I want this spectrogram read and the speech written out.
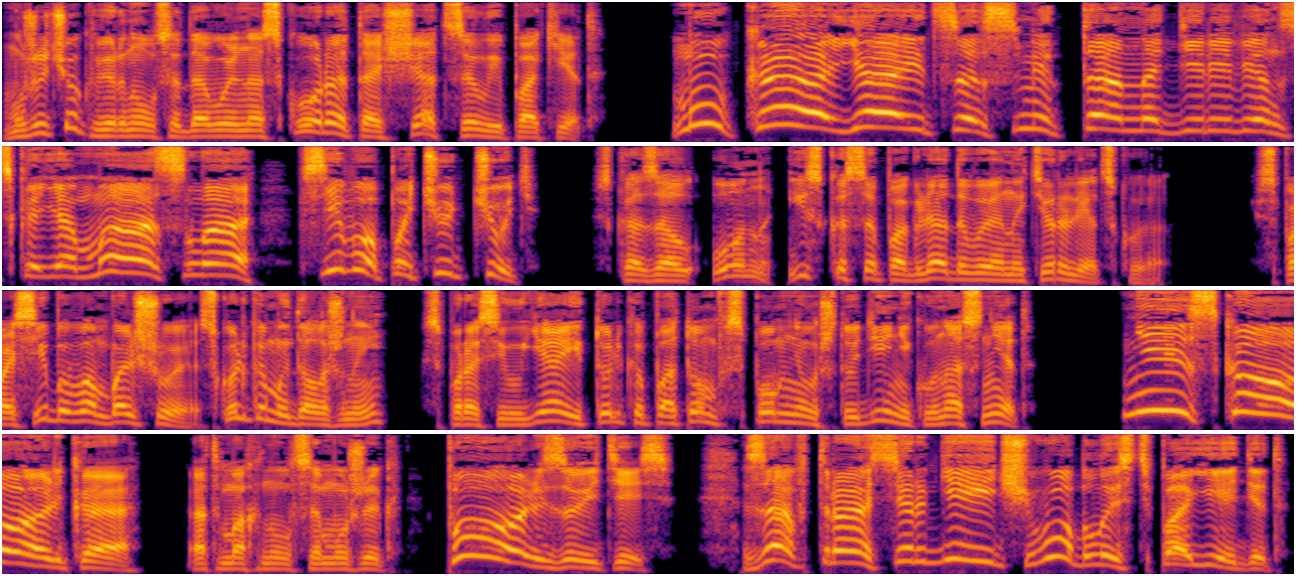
Мужичок вернулся довольно скоро, таща целый пакет. Мука, яйца, сметана, деревенское масло, всего по чуть-чуть. сказал он, искоса поглядывая на Терлецкую. «Спасибо вам большое. Сколько мы должны?» — спросил я и только потом вспомнил, что денег у нас нет. «Нисколько!» — отмахнулся мужик. «Пользуйтесь! Завтра Сергеич в область поедет.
